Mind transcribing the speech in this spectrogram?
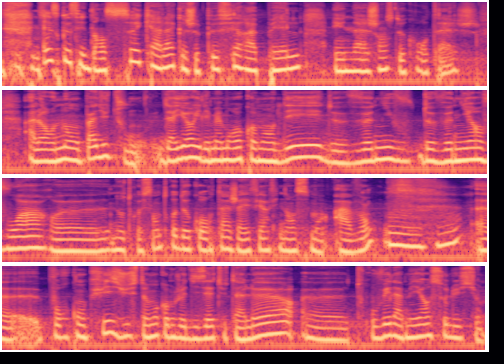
Est-ce que c'est dans ce cas-là que je peux faire appel à une agence de courtage Alors non, pas du tout. D'ailleurs, il est même recommandé de venir, de venir voir euh, notre centre de courtage AFR Financement avant, Mhm. euh, pour qu'on puisse justement, comme je disais tout à l'heure, trouver la meilleure solution.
